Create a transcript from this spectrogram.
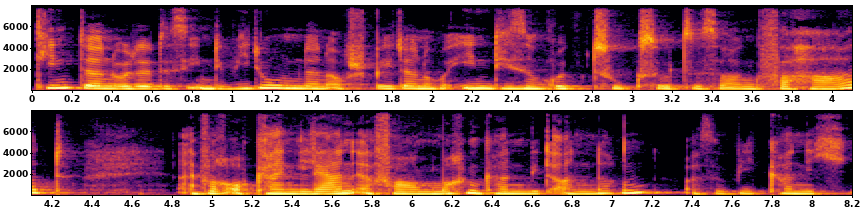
Kind dann oder das Individuum dann auch später noch in diesem Rückzug sozusagen verharrt, einfach auch keine Lernerfahrung machen kann mit anderen. Also wie kann ich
